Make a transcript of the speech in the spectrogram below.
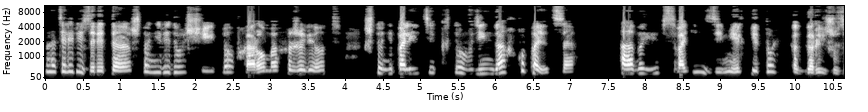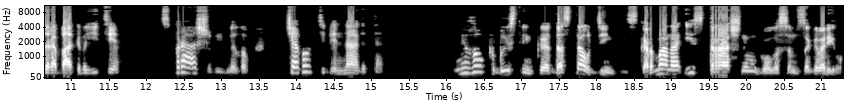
На телевизоре-то, что не ведущий, то в хоромах живет, что не политик, то в деньгах купается. А вы в своей земельке только грыжу зарабатываете. Спрашивай, милок, чего тебе надо-то? Милок быстренько достал деньги из кармана и страшным голосом заговорил.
